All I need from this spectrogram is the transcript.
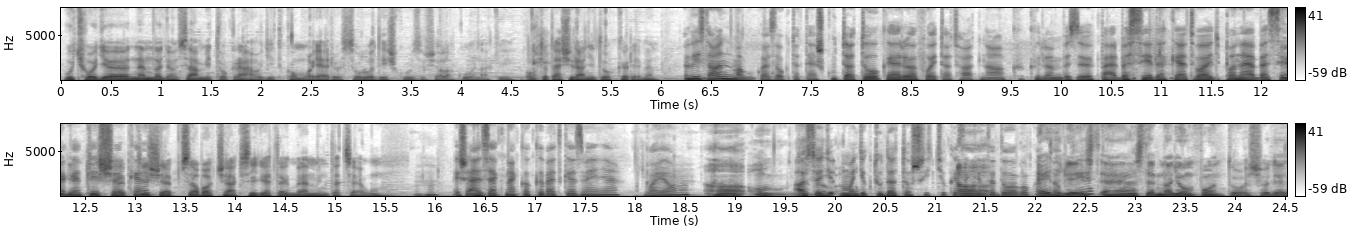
úgyhogy nem nagyon számítok rá, hogy itt komoly erről szóló diskurzus alakulna ki oktatás irányítók körében. Viszont maguk az oktatás kutatók erről folytathatnak különböző párbeszédeket, vagy panelbeszélgetéseket. Igen, kisebb, kisebb szabadságszigetekben, mint a CEU. Uh-huh. És ezeknek a következménye vajon? A, a, Az, hogy mondjuk tudatosítjuk ezeket a, a dolgokat? Egyrészt okay? ez, de nagyon fontos, hogy, ez,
